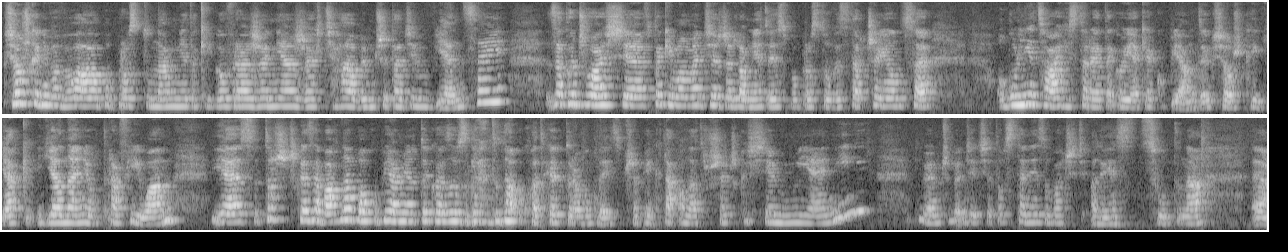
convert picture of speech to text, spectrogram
Książka nie wywołała po prostu na mnie takiego wrażenia, że chciałabym czytać więcej. Zakończyła się w takim momencie, że dla mnie to jest po prostu wystarczające. Ogólnie cała historia tego, jak ja kupiłam tę książkę, jak ja na nią trafiłam, jest troszeczkę zabawna, bo kupiłam ją tylko ze względu na okładkę, która w ogóle jest przepiękna. Ona troszeczkę się mieni. Nie wiem, czy będziecie to w stanie zobaczyć, ale jest cudna. E,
